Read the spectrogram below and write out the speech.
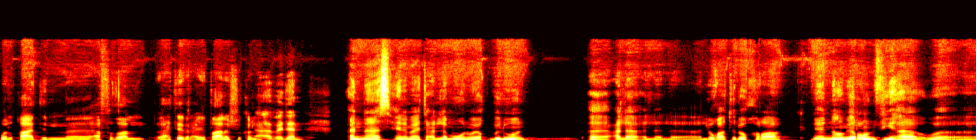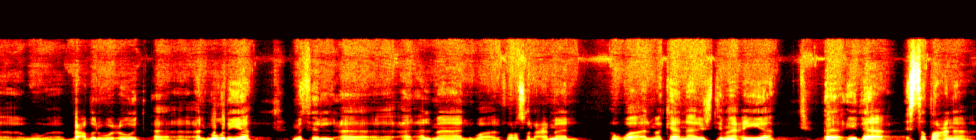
والقادم أفضل. أعتذر على الإطالة. شكرا ابدا. الناس حينما يتعلمون ويقبلون آه، على اللغات الأخرى لأنهم يرون فيها بعض الوعود آه، المغرية. مثل آه، المال وفرص العمل والمكانة الاجتماعية. آه، إذا استطعنا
